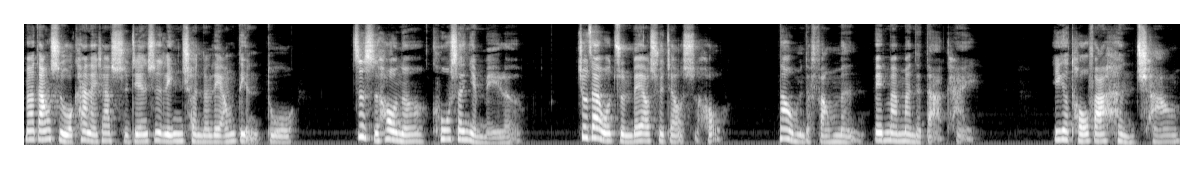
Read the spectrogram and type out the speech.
那当时我看了一下时间，是凌晨的两点多。这时候呢，哭声也没了。就在我准备要睡觉的时候，那我们的房门被慢慢的打开。一个头发很长、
